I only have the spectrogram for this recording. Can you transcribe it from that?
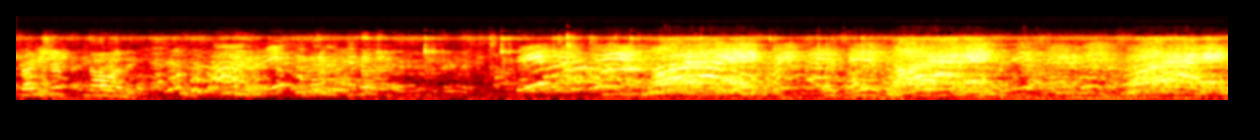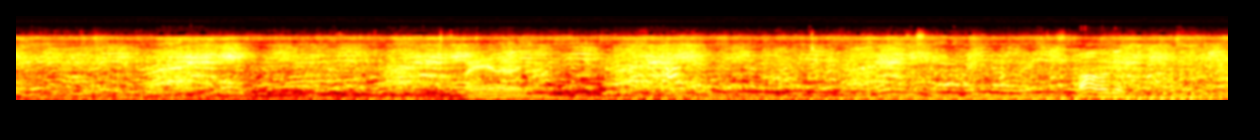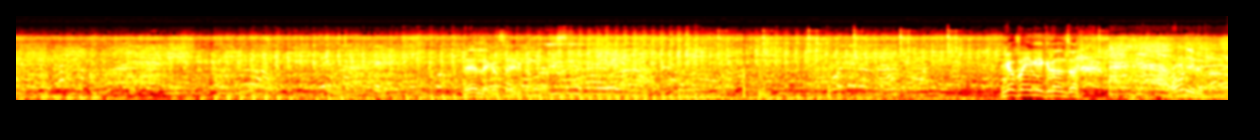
ఫ్రెండ్షిప్ కావాలి. ஆ ஓகே நேரில் எங்கள் சைடு கொண்டா எங்கே பையன் கேட்குறான் சார் ரவுண்ட் இருப்பான்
